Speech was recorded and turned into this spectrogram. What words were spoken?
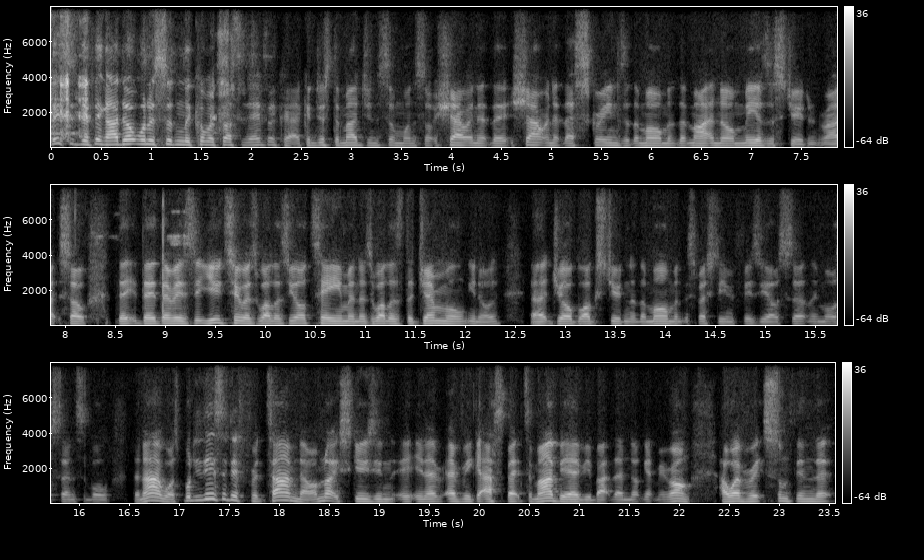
this is the thing. I don't want to suddenly come across as a hypocrite. I can just imagine someone sort of shouting at the shouting at their screens at the moment that might have known me as a student, right? So they, they, there is you two as well as your team, and as well as the general, you know, uh, Joe Blogg student at the moment, especially in physio, certainly more sensible than I was. But it is a different time now. I'm not excusing in every aspect of my behaviour back then. Don't get me wrong. However, it's something that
